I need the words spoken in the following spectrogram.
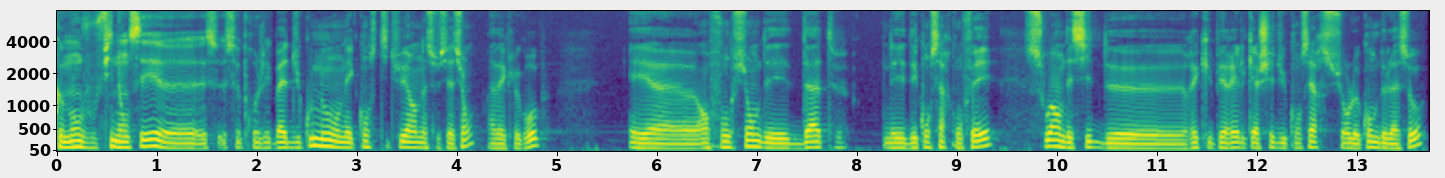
Comment vous financez euh, ce, projet? Bah, du coup, nous, on est constitué en association avec le groupe. Et euh, en fonction des dates, des, concerts qu'on fait, soit on décide de récupérer le cachet du concert sur le compte de l'asso,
